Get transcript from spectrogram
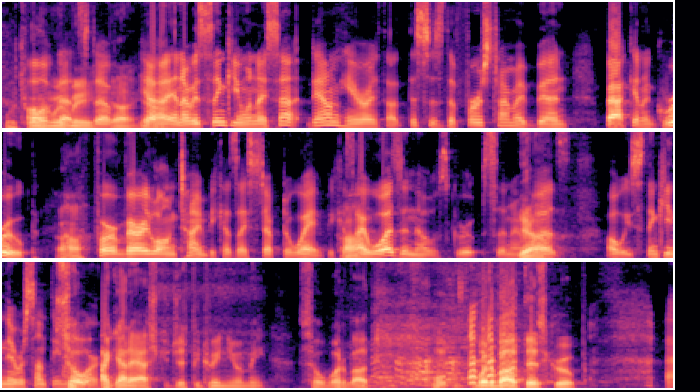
what's all wrong of with that me? stuff. Yeah, yeah. and I was thinking when I sat down here, I thought this is the first time I've been back in a group Uh-huh. for a very long time because I stepped away because Ah. I was in those groups and I Yeah. was always thinking there was something So more. I got to ask you, just between you and me. So what about what about this group? Uh,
